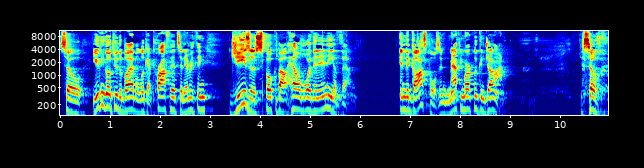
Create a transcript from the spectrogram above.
So you can go through the Bible, look at prophets and everything. Jesus spoke about hell more than any of them in the Gospels, in Matthew, Mark, Luke, and John. So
